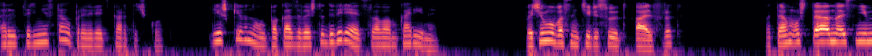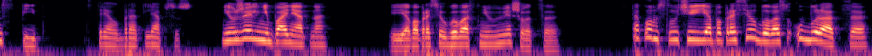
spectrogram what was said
Рыцарь не стал проверять карточку. Лишь кивнул, показывая, что доверяет словам Карины. «Почему вас интересует Альфред?» «Потому что она с ним спит», — встрял брат Ляпсус. «Неужели непонятно?» «Я попросил бы вас не вмешиваться». «В таком случае я попросил бы вас убраться».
